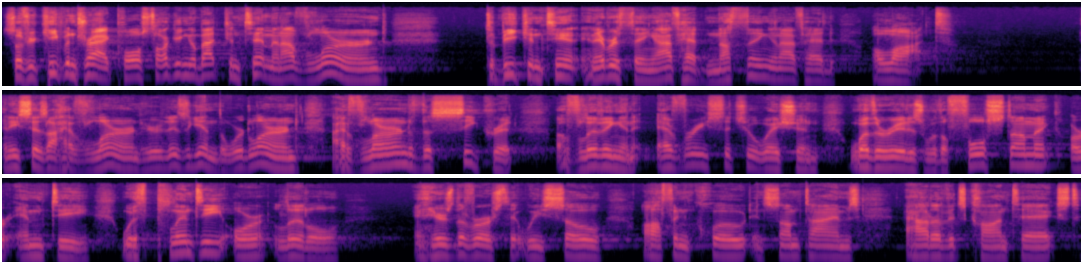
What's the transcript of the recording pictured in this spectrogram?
So if you're keeping track, Paul's talking about contentment. I've learned to be content in everything. I've had nothing and I've had a lot. And he says, I have learned, here it is again, the word learned, I've learned the secret of living in every situation, whether it is with a full stomach or empty, with plenty or little. And here's the verse that we so often quote and sometimes out of its context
